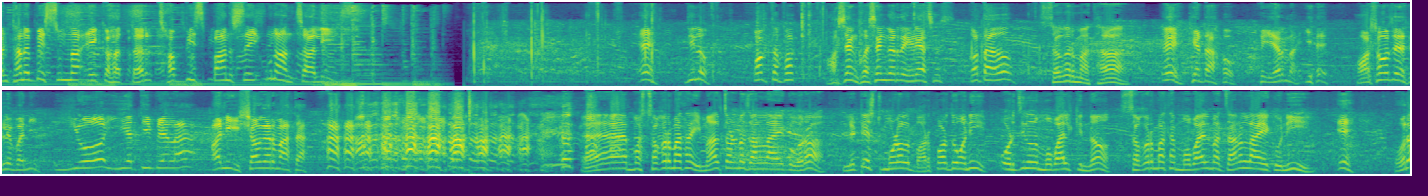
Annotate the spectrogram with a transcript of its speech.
अन्ठानब्बे शून्य एकहत्तर छब्बिस पाँच सय उनाचालिस ए दिलो पक त पक। हस्याङ फस्याङ गर्दै हिँडेको छ कता हो? सगरमाथा। ए केटा हो? हेर्न ए हँसाउँछ यसले पनि। यो यति बेला अनि सगरमाथा। ए म सगरमाथा हिमाल चढ्न जान लागेको हो र। लेटेस्ट मोडल भरपर्दो अनि ओरिजिनल मोबाइल किन्न सगरमाथा मोबाइलमा जान लागेको नि। ए हो र।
